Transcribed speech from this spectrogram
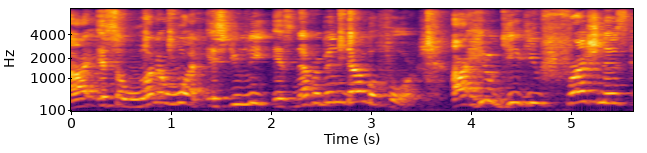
All right, it's a one-on-one. It's unique. It's never been done before. All right, he'll give you freshness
